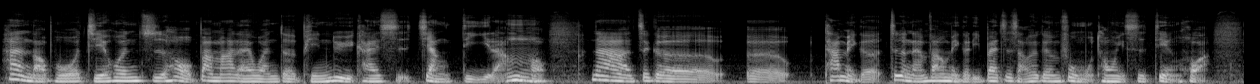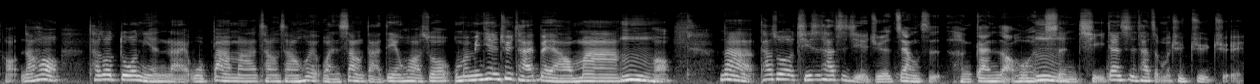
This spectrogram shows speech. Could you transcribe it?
和老婆结婚之后，爸妈来玩的频率开始降低啦。嗯好、那这个呃。他每个这个男方每个礼拜至少会跟父母通一次电话，好，然后他说多年来我爸妈常常会晚上打电话说我们明天去台北好吗？嗯好，那他说其实他自己也觉得这样子很干扰或很生气，但是他怎么去拒绝？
